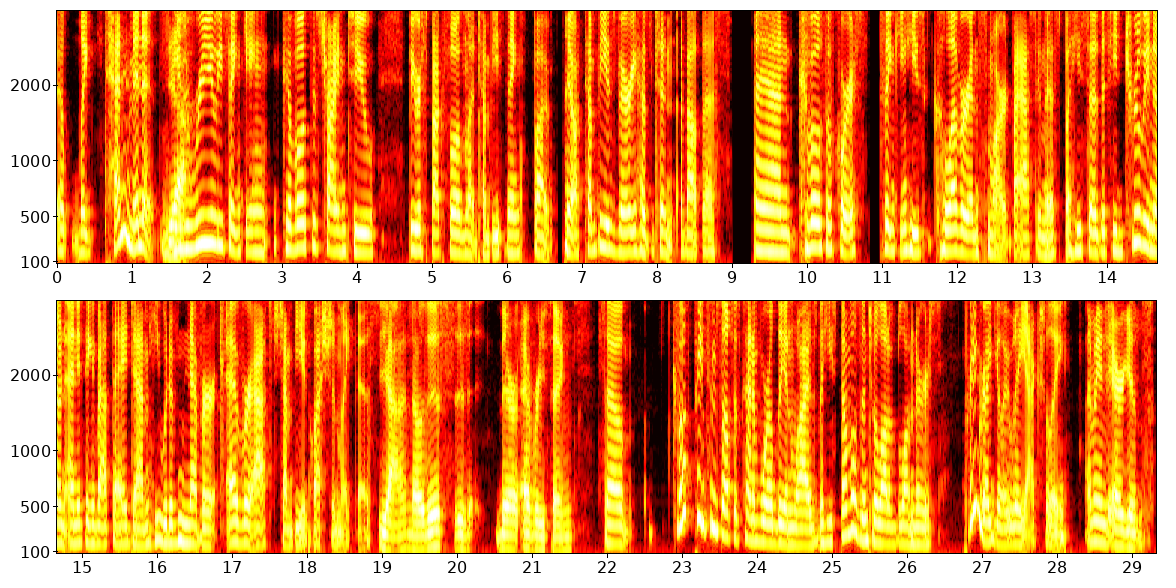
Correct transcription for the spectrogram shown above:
uh, like 10 minutes. Yeah. He's really thinking. Kvothe is trying to be respectful and let Tempi think, but yeah, Tempi is very hesitant about this. And Kvothe, of course, thinking he's clever and smart by asking this, but he says if he'd truly known anything about the Adem, he would have never, ever asked Tempi a question like this. Yeah, no, this is their everything. So Kvothe paints himself as kind of worldly and wise, but he stumbles into a lot of blunders pretty regularly, actually, I mean, arrogance.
